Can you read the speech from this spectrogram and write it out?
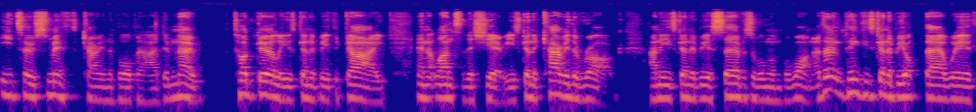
Ito Smith carrying the ball behind him. No, Todd Gurley is going to be the guy in Atlanta this year. He's going to carry the rock and he's going to be a serviceable number one. I don't think he's going to be up there with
